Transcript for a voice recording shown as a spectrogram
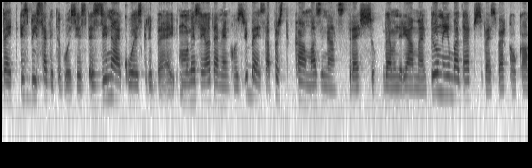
Bet es biju sagatavojusies, es zināju, ko es gribēju. Un viens no jautājumiem, ko es gribēju saprast, kā mazināt stresu. Vai man ir jāmaina pilnībā darbs, vai es varu kaut kā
